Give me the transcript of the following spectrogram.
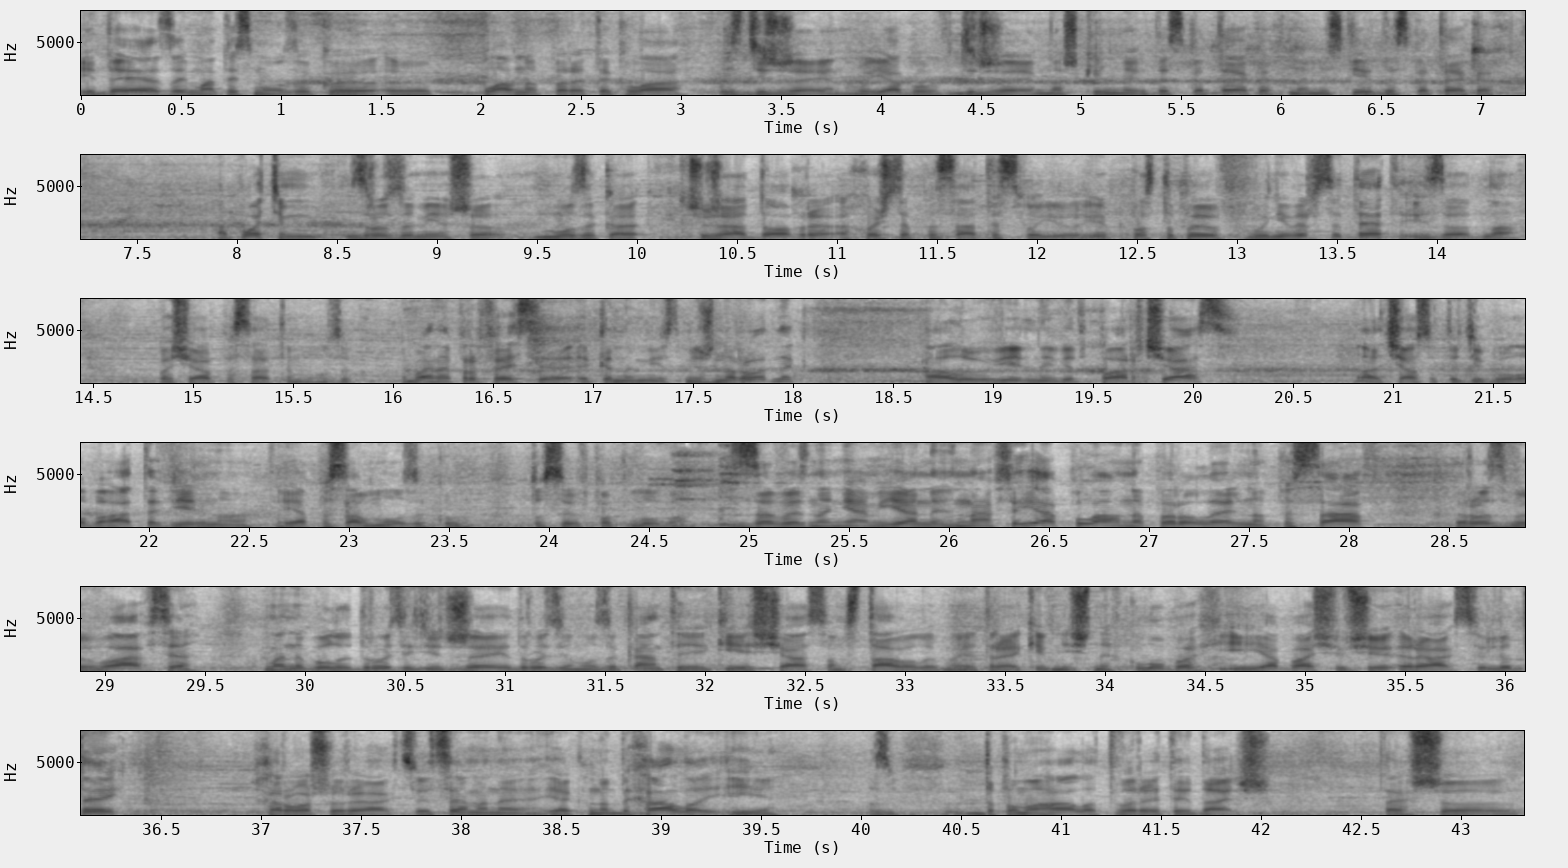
Ідея займатися музикою е, плавно перетекла з діджеїнгу. Я був діджеєм на шкільних дискотеках, на міських дискотеках. А потім зрозумів, що музика чужа добре, а хочеться писати свою. І поступив в університет і заодно почав писати музику. У мене професія економіст-міжнародник, але у вільний від пар час, а часу тоді було багато вільного, я писав музику, тусив по клубам. За визнанням я не гнався, я плавно, паралельно писав, розвивався. У мене були друзі-діджеї, друзі-музиканти, які з часом ставили мої треки в нічних клубах, і я бачивши реакцію людей хорошу реакцію. Це мене як надихало і допомагало творити далі. Так що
